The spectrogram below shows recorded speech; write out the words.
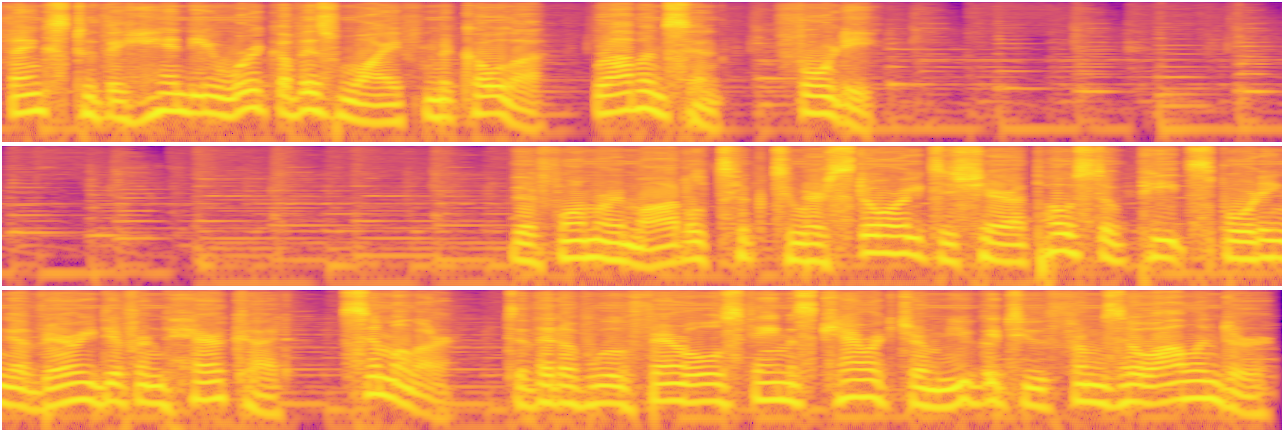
thanks to the handiwork of his wife Nicola Robinson, 40. The former model took to her story to share a post of Pete sporting a very different haircut, similar to that of Will Ferrell's famous character Mugatu from Zoolander.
